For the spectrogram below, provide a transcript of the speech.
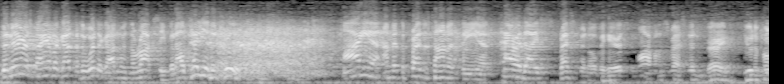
the nearest I ever got to the Winter Garden was the Roxy, but I'll tell you the truth. I uh, am at the present time at the uh, Paradise Restaurant over here. It's a marvelous restaurant, very beautiful.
